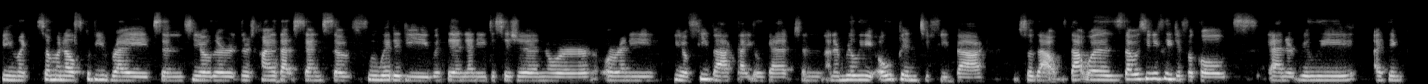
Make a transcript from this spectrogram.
being like someone else could be right. And you know there there's kind of that sense of fluidity within any decision or or any you know feedback that you'll get. And, and i'm really open to feedback. So that that was that was uniquely difficult. And it really i think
